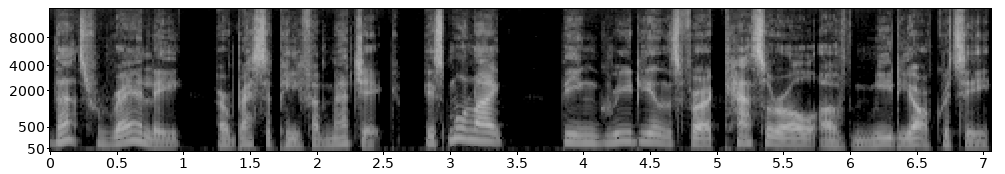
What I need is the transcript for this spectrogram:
that's rarely a recipe for magic. It's more like the ingredients for a casserole of mediocrity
